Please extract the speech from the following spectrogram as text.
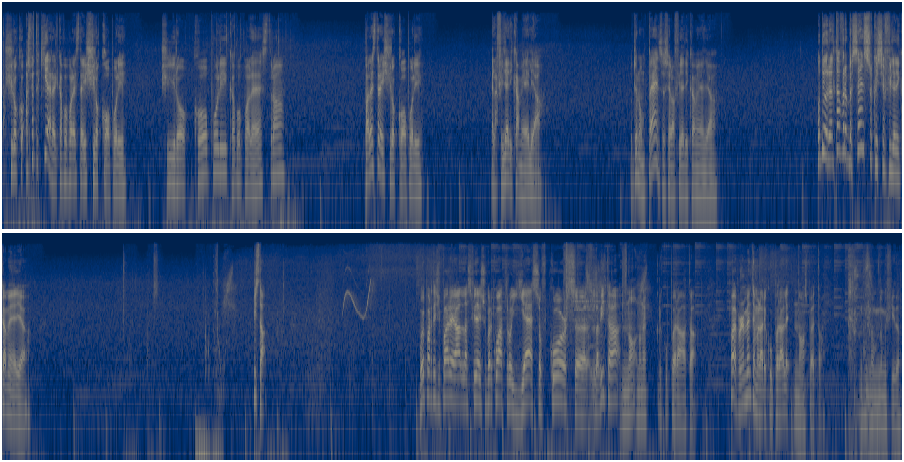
Scirocco... Aspetta, chi era il capo palestra di Sciroccopoli? Sciroccopoli, capo palestra. Palestra di Sciroccopoli. È la figlia di Camelia. Oddio, non penso sia la figlia di Camelia. Oddio, in realtà avrebbe senso che sia figlia di Camelia. Ci sta. Vuoi partecipare alla sfida di Super 4? Yes, of course. La vita? No, non è recuperata. Vabbè, probabilmente me la recupera le... No, aspetta. non, non, mi fido.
